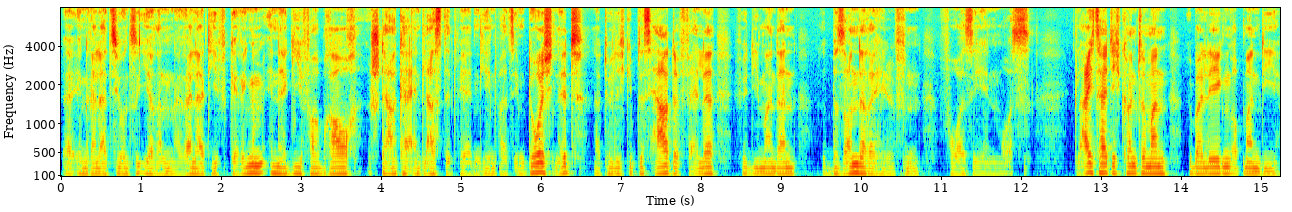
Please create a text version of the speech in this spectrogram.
äh, in Relation zu ihrem relativ geringem Energieverbrauch stärker entlastet werden, jedenfalls im Durchschnitt. Natürlich gibt es Härtefälle, für die man dann besondere Hilfen vorsehen muss. Gleichzeitig könnte man überlegen, ob man die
